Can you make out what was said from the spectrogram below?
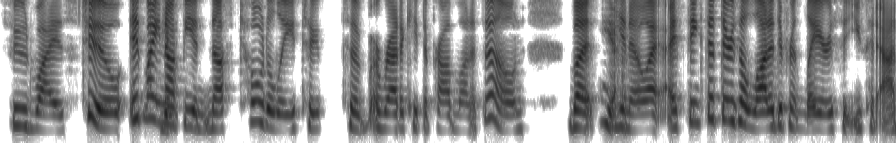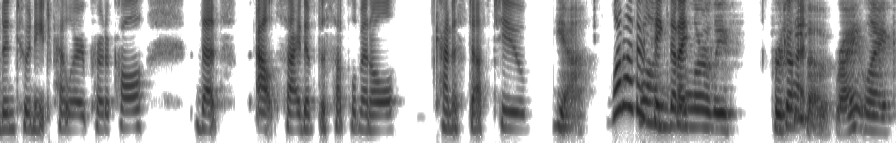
food wise too. It might not be enough totally to to eradicate the problem on its own. But, yeah. you know, I, I think that there's a lot of different layers that you could add into an H. pylori protocol that's outside of the supplemental kind of stuff, too. Yeah. One other well, thing that similarly I. Similarly for SIBO, right? Like,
